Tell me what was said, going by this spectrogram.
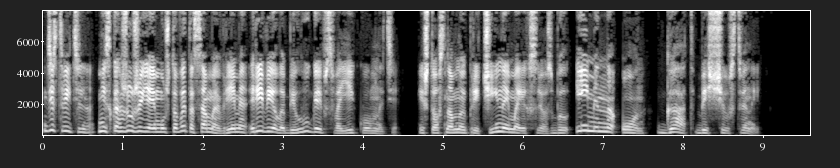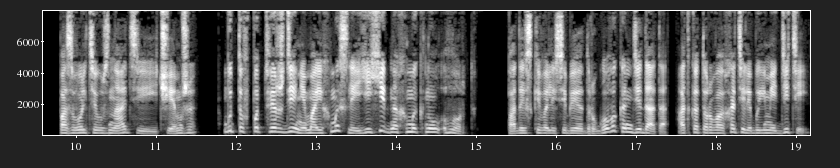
Действительно, не скажу же я ему, что в это самое время ревела белугой в своей комнате и что основной причиной моих слез был именно он, гад бесчувственный. Позвольте узнать, и чем же? Будто в подтверждение моих мыслей ехидно хмыкнул лорд. Подыскивали себе другого кандидата, от которого хотели бы иметь детей.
